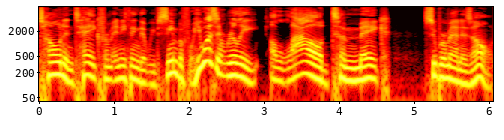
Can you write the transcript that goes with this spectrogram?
tone and take from anything that we've seen before. He wasn't really allowed to make Superman his own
